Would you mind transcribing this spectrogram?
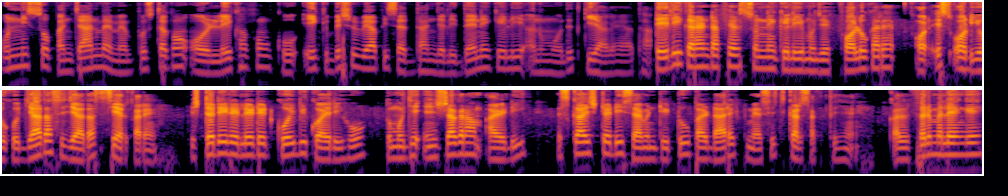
उन्नीस सौ पंचानवे में पुस्तकों और लेखकों को एक विश्वव्यापी श्रद्धांजलि देने के लिए अनुमोदित किया गया था। डेली करंट अफेयर्स सुनने के लिए मुझे फॉलो करें और इस ऑडियो को ज़्यादा से ज़्यादा शेयर करें। स्टडी रिलेटेड कोई भी क्वेरी हो तो मुझे इंस्टाग्राम आईडी इसका स्टडी 72 पर डायरेक्ट मैसेज कर सकते हैं। कल फिर मिलेंगे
